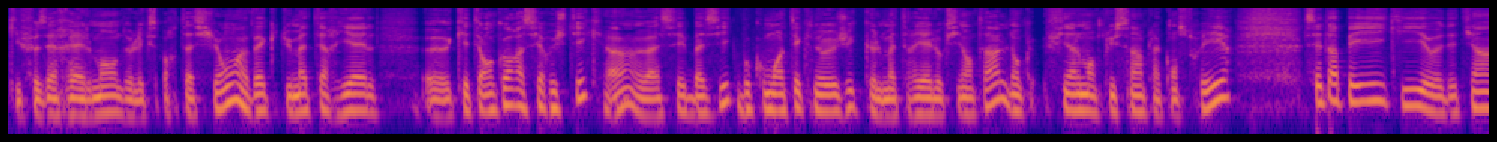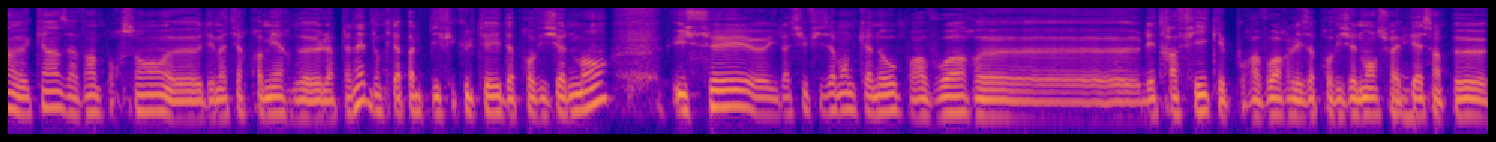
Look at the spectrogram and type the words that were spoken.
qui faisait réellement de l'exportation, avec du matériel euh, qui était encore assez rustique, hein, euh, assez basique, beaucoup moins technologique que le matériel occidental, donc finalement plus simple à construire. C'est un pays qui euh, détient euh, 15 à 20% euh, des matières premières de la planète, donc il n'a pas de difficulté d'approvisionnement. Il sait, il a suffisamment de canaux pour avoir des trafics et pour avoir les approvisionnements sur les Oui. pièces un peu,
